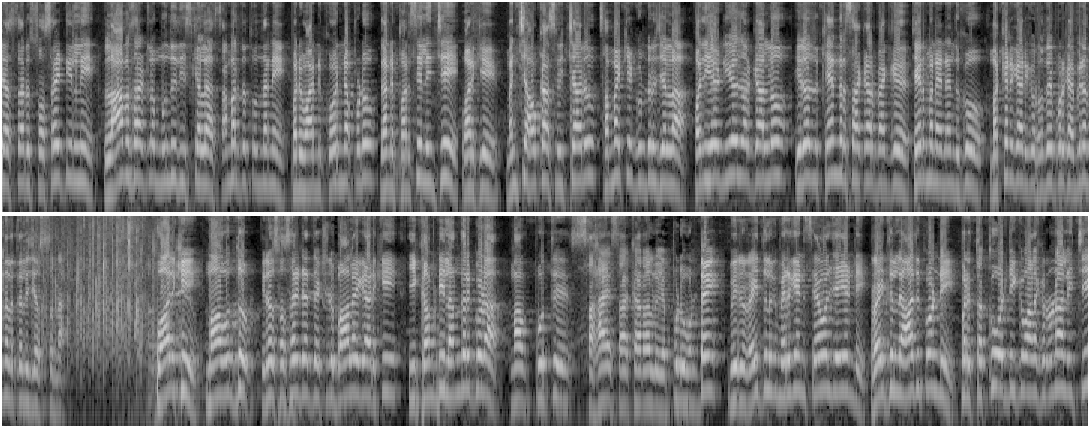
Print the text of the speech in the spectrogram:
చేస్తారు సొసైటీల్ని లాభసాటిలో ముందు తీసుకెళ్ళే సమర్థత ఉందని మరి వారిని కోరినప్పుడు దాన్ని పరిశీలించి వారికి మంచి అవకాశం ఇచ్చారు. సమైక్య గుంటూరు జిల్లా పదిహేడు నియోజకవర్గాల్లో ఈ రోజు కేంద్ర సహకార బ్యాంక్ చైర్మన్ అయినందుకు మక్కన్ గారికి హృదయపూర్వక అభినందనలు తెలియజేస్తున్నా. వారికి మా వంతు ఈరోజు సొసైటీ అధ్యక్షుడు బాలయ్య గారికి ఈ కమిటీలందరికీ కూడా మా పూర్తి సహాయ సహకారాలు ఎప్పుడు ఉంటాయి. మీరు రైతులకు మెరుగైన సేవలు చేయండి. రైతుల్ని ఆదుకోండి. మరి తక్కువ వడ్డీకి వాళ్ళకి రుణాలు ఇచ్చి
